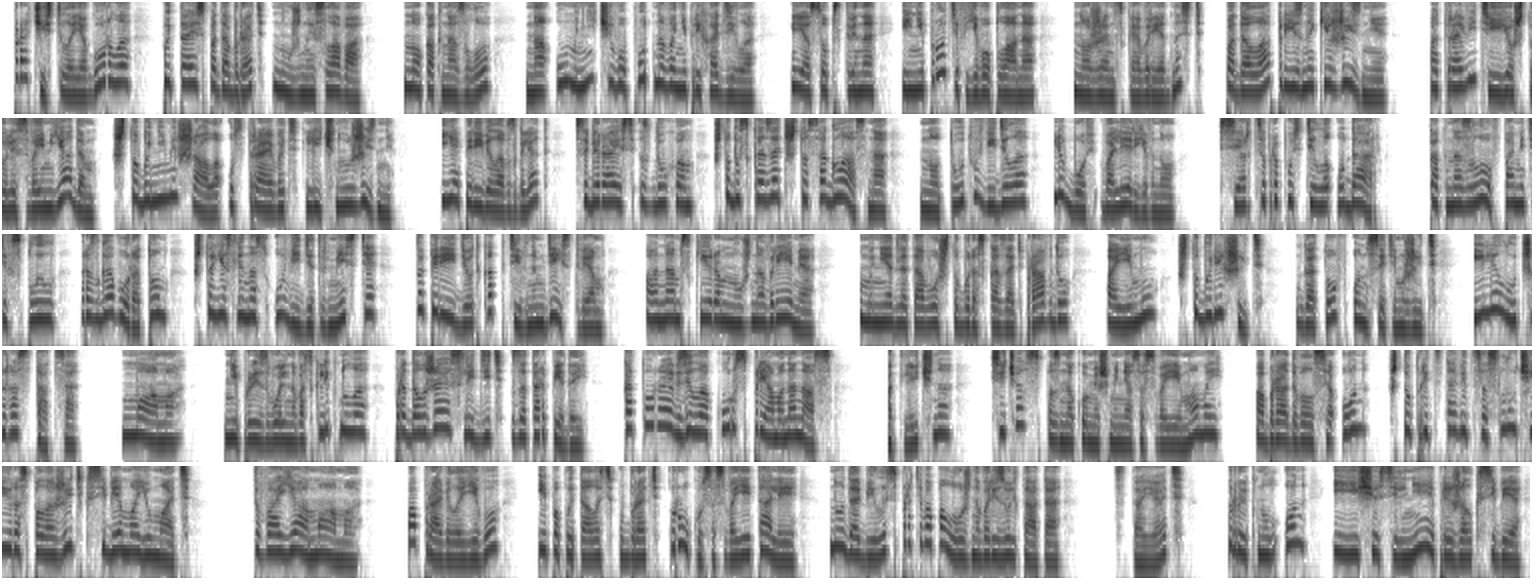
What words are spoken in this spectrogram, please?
прочистила я горло, пытаясь подобрать нужные слова, но, как назло, на ум ничего путного не приходило. Я, собственно, и не против его плана – но женская вредность подала признаки жизни. Отравить ее, что ли, своим ядом, чтобы не мешало устраивать личную жизнь. Я перевела взгляд, собираясь с духом, чтобы сказать, что согласна, но тут увидела Любовь Валерьевну. Сердце пропустило удар. Как назло в памяти всплыл разговор о том, что если нас увидит вместе, то перейдет к активным действиям. А нам с Киром нужно время. Мне для того, чтобы рассказать правду, а ему, чтобы решить, готов он с этим жить или лучше расстаться. «Мама!» – непроизвольно воскликнула, продолжая следить за торпедой, которая взяла курс прямо на нас. «Отлично, сейчас познакомишь меня со своей мамой», – обрадовался он, что представится случай расположить к себе мою мать. «Твоя мама», – поправила его и попыталась убрать руку со своей талии, но добилась противоположного результата. «Стоять!» – рыкнул он и еще сильнее прижал к себе.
